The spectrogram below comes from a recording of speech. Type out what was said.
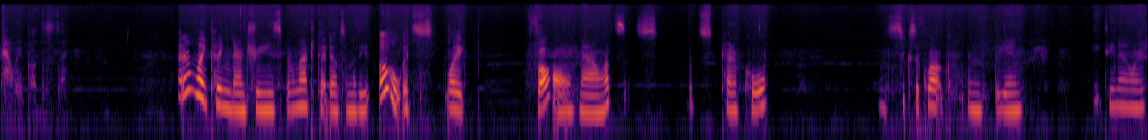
Now we build this thing. I don't like cutting down trees, but I'm gonna have to cut down some of these. Oh, it's like fall now. That's that's, that's kind of cool. 6 o'clock in the game. 18 hours.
